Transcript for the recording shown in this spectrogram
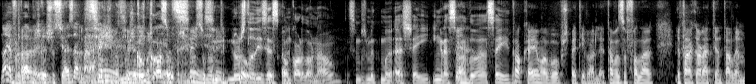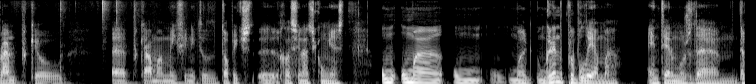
Não, é verdade, Ah, nas redes sociais há mais Sim, mesmo sim. umas as outras. Sim, sim. Não Bro, estou a dizer se concordo. concordo ou não, simplesmente me achei engraçado a saída. Ok, é uma boa perspectiva. Olha, estavas a falar, eu estava agora a tentar lembrar-me porque eu ah, porque há uma, uma infinitude de tópicos ah, relacionados com este. Um, uma, um, uma- um grande problema em termos da, da,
